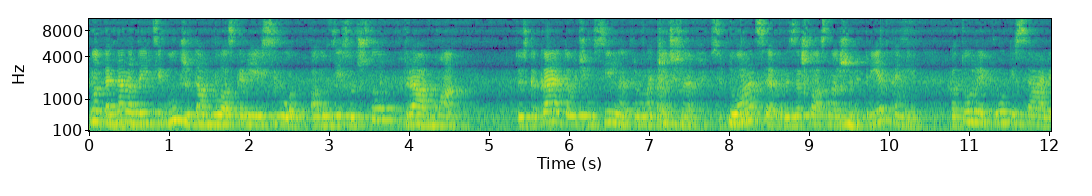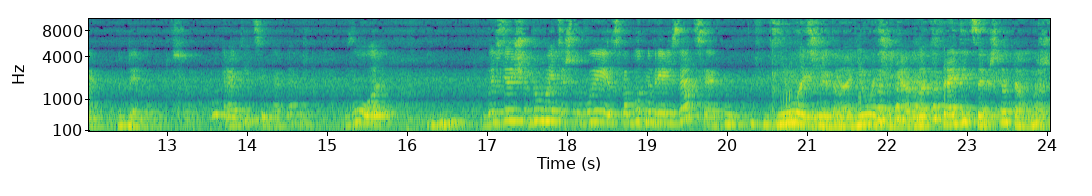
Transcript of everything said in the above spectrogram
Но тогда надо идти глубже, там была, скорее всего, а вот здесь вот что? Травма. То есть какая-то очень сильная травматичная ситуация произошла с нашими предками, которые прописали вот это вот все, ну, традиции и так далее. Вот. Вы все еще думаете, что вы свободны в реализации? Не очень, а, не очень. А вот в традициях что там? Можешь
